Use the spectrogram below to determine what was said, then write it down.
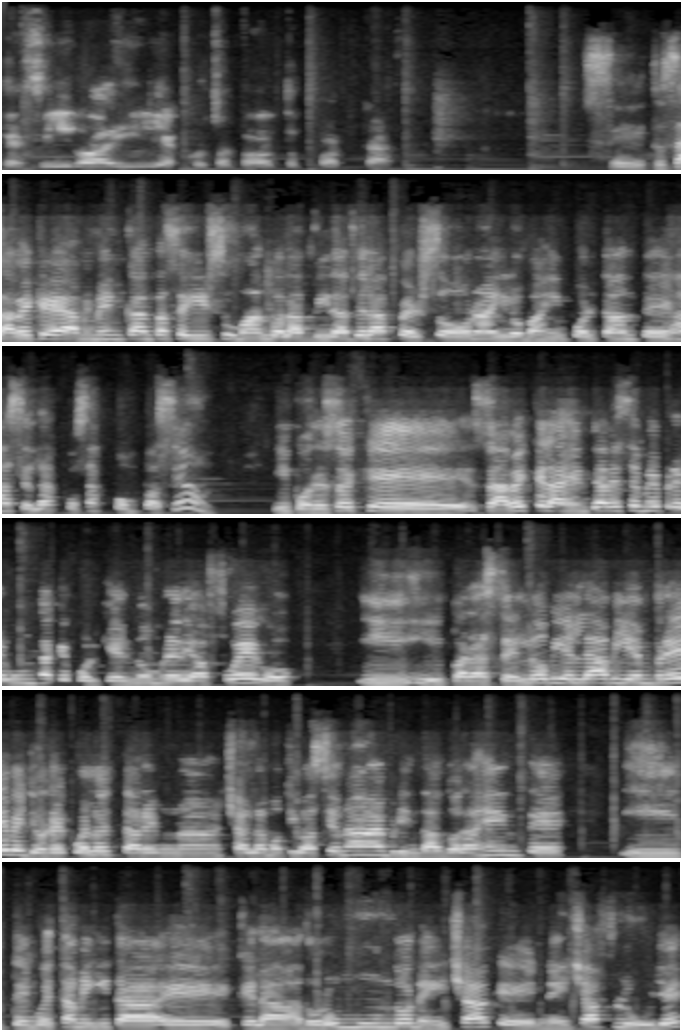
Te sigo y escucho todos tus podcasts. Sí, tú sabes que a mí me encanta seguir sumando a las vidas de las personas y lo más importante es hacer las cosas con pasión. Y por eso es que, sabes que la gente a veces me pregunta que por qué el nombre de A Fuego. Y, para hacerlo bien, bien breve, yo recuerdo estar en una charla motivacional brindando a la gente y tengo esta amiguita eh, que la adoro un mundo, Necha, que Necha fluye.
